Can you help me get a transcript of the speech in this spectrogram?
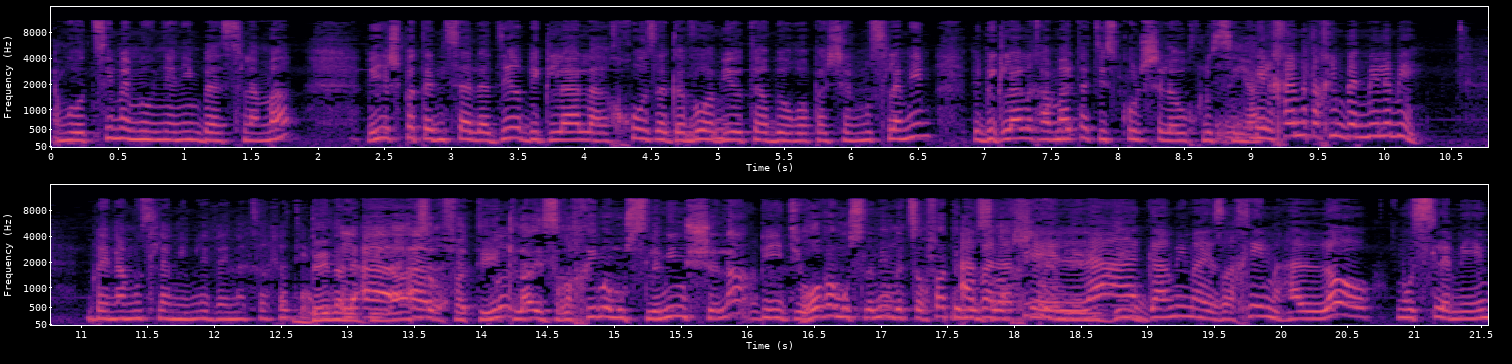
הם רוצים, הם מעוניינים בהסלמה, ויש פוטנציאל אדיר בגלל האחוז הגבוה ביותר באירופה של מוסלמים, ובגלל רמת התסכול של האוכלוסייה. מלחמת אחים בין מי למי? בין המוסלמים לבין הצרפתים. בין המדינה הצרפתית לאזרחים המוסלמים שלה. בדיוק. רוב המוסלמים בצרפת הם אזרחים, הם ילידים. אבל השאלה, גם עם האזרחים הלא מוסלמים,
